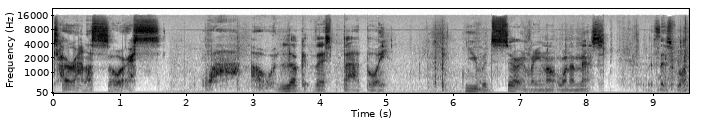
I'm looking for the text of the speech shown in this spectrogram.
Tyrannosaurus. Wow, look at this bad boy. You would certainly not want to mess with this one.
